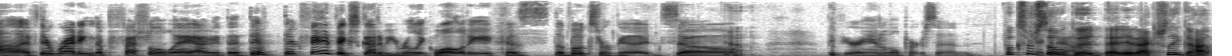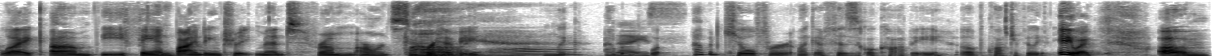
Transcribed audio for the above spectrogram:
Uh, if they're writing the professional way, I mean, their, their fanfic's got to be really quality because the books are good. So, yeah. if you're an animal person, books are so good that it actually got like um, the fan binding treatment from Armored Super oh, Heavy. Yeah. I'm like, I nice. would, I would kill for like a physical copy of Claustrophilia. Anyway, um,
